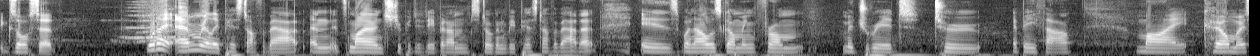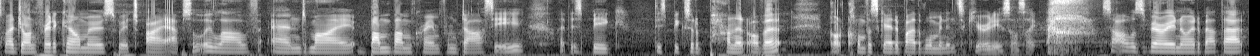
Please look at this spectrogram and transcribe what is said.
exhausted. What I am really pissed off about, and it's my own stupidity, but I'm still going to be pissed off about it, is when I was going from Madrid to Ibiza, my curl mousse, my John Frieda curl mousse, which I absolutely love, and my bum bum cream from Darcy, like this big, this big sort of punnet of it, got confiscated by the woman in security. So I was like, ah. so I was very annoyed about that,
